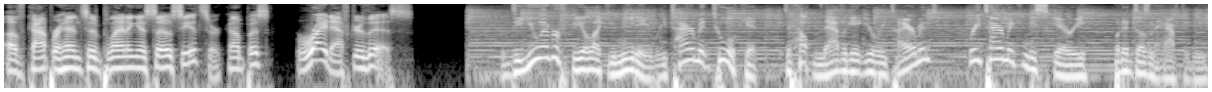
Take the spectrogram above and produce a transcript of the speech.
of Comprehensive Planning Associates, or Compass, right after this. Do you ever feel like you need a retirement toolkit to help navigate your retirement? Retirement can be scary, but it doesn't have to be.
